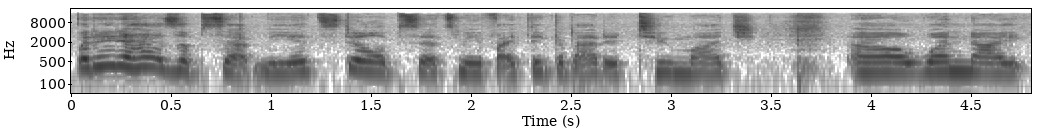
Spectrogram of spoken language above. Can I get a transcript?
but it has upset me. It still upsets me if I think about it too much. Uh, one night,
